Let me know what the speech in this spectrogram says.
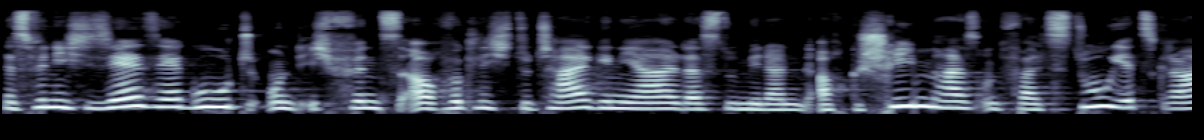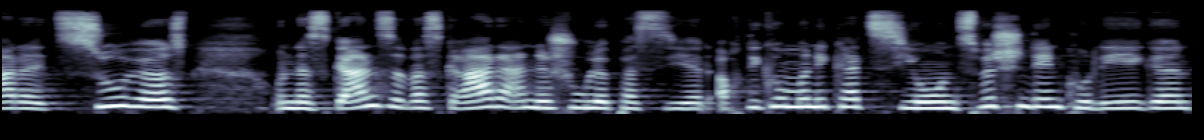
Das finde ich sehr, sehr gut und ich finde es auch wirklich total genial, dass du mir dann auch geschrieben hast und falls du jetzt gerade zuhörst und das Ganze, was gerade an der Schule passiert, auch die Kommunikation zwischen den Kollegen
